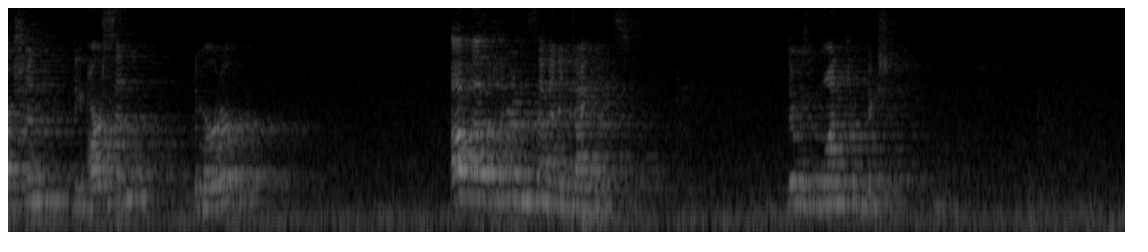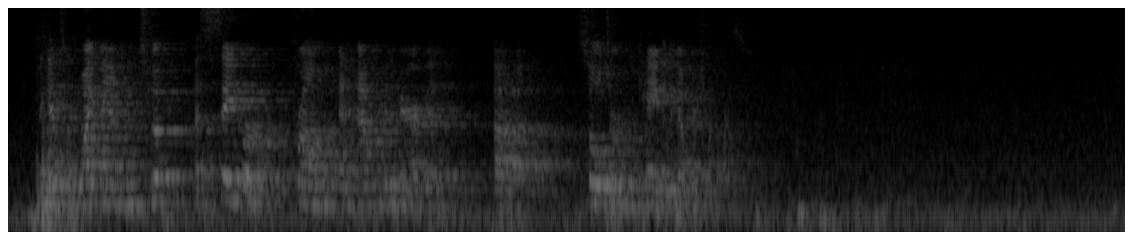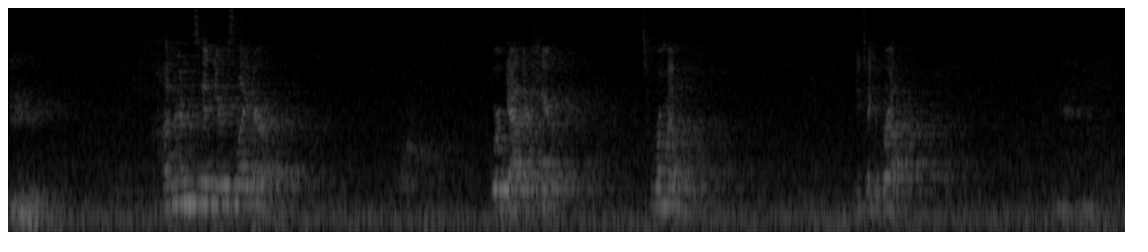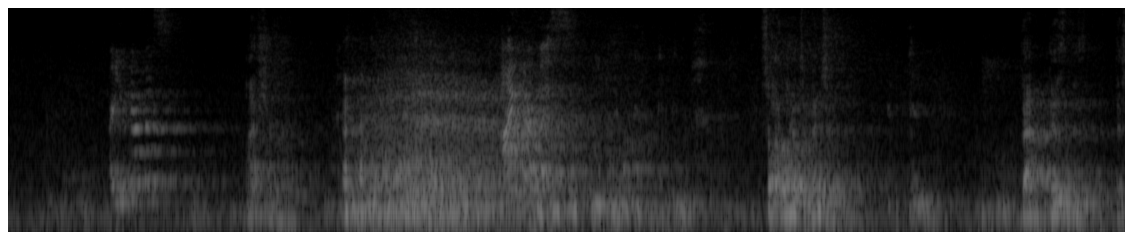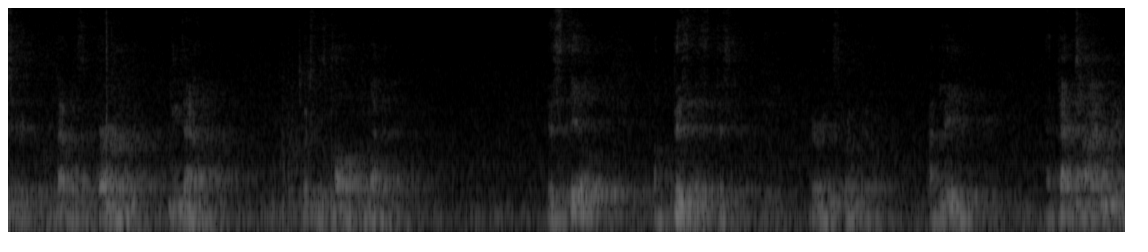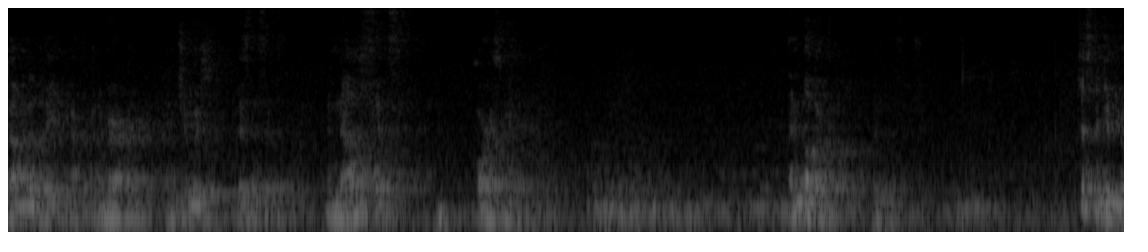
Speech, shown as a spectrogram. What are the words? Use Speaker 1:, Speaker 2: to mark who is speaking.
Speaker 1: destruction, the arson, the murder. Of those 107 indictments, there was one conviction against a white man who took a saber from an African American uh, soldier who came at the governor's request. Hundred and ten years later, we're gathered here to remember. You take a breath. Are you nervous?
Speaker 2: I should have.
Speaker 1: I'm nervous.
Speaker 2: So I wanted to mention that business district that was burned down, which was called Lebanon, is still a business district here in Springfield. I believe at that time predominantly African American and Jewish businesses, and now sits Horace Mann and other businesses. Just to give you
